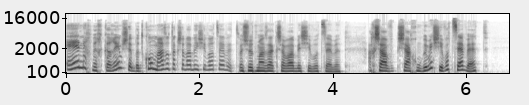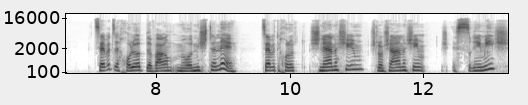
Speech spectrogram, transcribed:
אין מחקרים שבדקו מה זאת הקשבה בישיבות צוות. פשוט מה זה הקשבה בישיבות צוות. עכשיו, כשאנחנו אומרים ישיבות צוות, צוות זה יכול להיות דבר מאוד משתנה. צוות יכול להיות שני אנשים, שלושה אנשים, עשרים איש.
